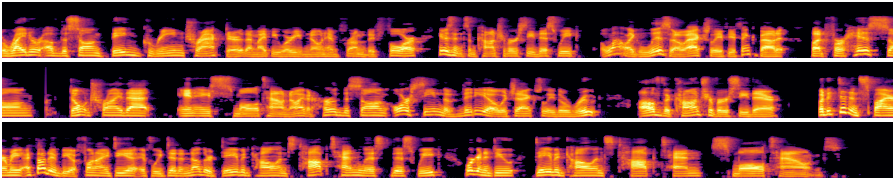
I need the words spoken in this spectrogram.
a writer of the song Big Green Tractor, that might be where you've known him from before. He was in some controversy this week, a lot like Lizzo, actually, if you think about it. But for his song, Don't Try That in a Small Town. Now, I haven't heard the song or seen the video, which is actually the root of the controversy there. But it did inspire me. I thought it'd be a fun idea if we did another David Collins top 10 list this week. We're going to do David Collins top 10 small towns.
